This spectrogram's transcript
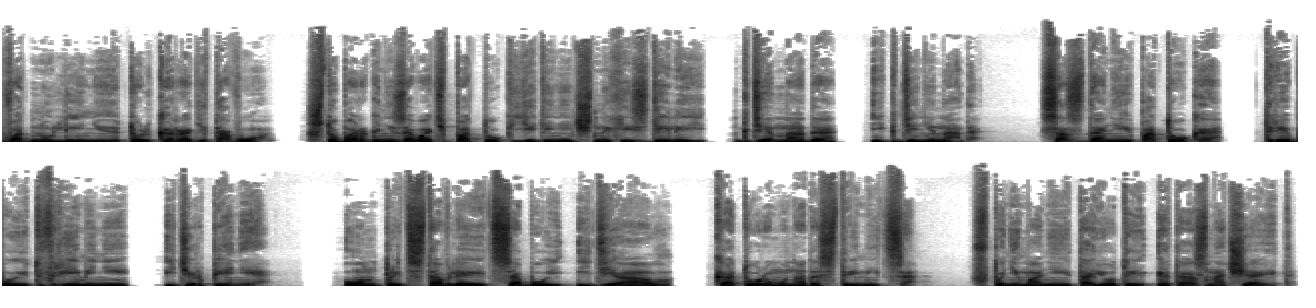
в одну линию только ради того, чтобы организовать поток единичных изделий где надо и где не надо. Создание потока требует времени и терпения. Он представляет собой идеал, к которому надо стремиться. В понимании Тойоты это означает,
